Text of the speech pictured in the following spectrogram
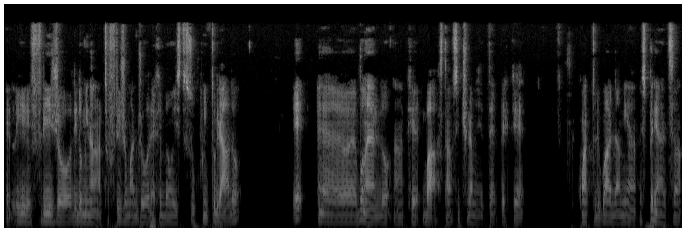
il frigio di dominante o frigio maggiore che abbiamo visto sul quinto grado e eh, volendo anche basta sinceramente perché per quanto riguarda la mia esperienza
